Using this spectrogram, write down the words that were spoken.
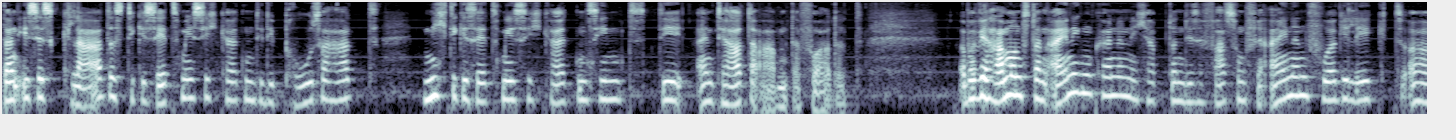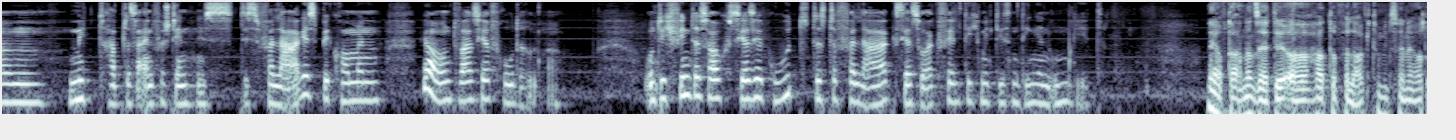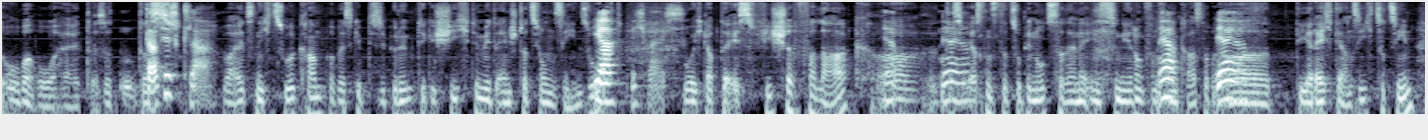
dann ist es klar, dass die Gesetzmäßigkeiten, die die Prosa hat, nicht die Gesetzmäßigkeiten sind, die ein Theaterabend erfordert. Aber wir haben uns dann einigen können. Ich habe dann diese Fassung für einen vorgelegt, ähm, mit, habe das Einverständnis des Verlages bekommen, ja, und war sehr froh darüber. Und ich finde es auch sehr, sehr gut, dass der Verlag sehr sorgfältig mit diesen Dingen umgeht. Naja, auf der anderen Seite äh, hat der Verlag damit seine Art Oberhoheit. Also das, das, ist klar. War jetzt nicht Surkamp, aber es gibt diese berühmte Geschichte mit Endstation Sehnsucht. Ja, ich weiß. Wo ich glaube, der S. Fischer Verlag ja. äh, das ja, ja. erstens dazu benutzt hat, eine Inszenierung von Frank Castor, äh, die Rechte an sich zu ziehen.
